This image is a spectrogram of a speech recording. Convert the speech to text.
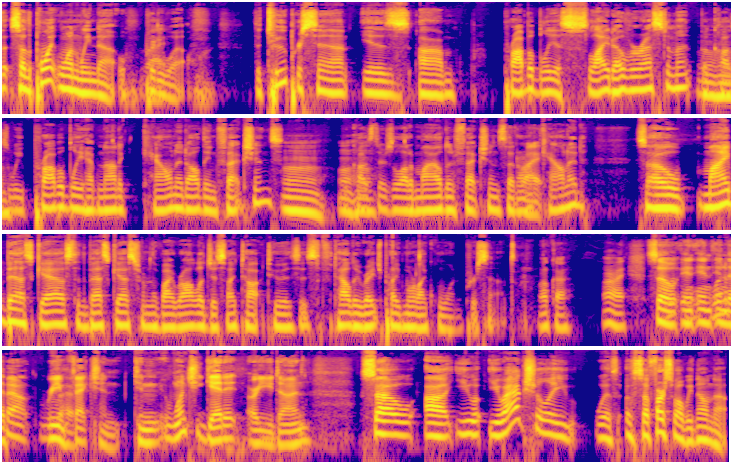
th- so the point one we know pretty Right. well. The two percent is um, probably a slight overestimate Mm-hmm. because we probably have not accounted all the infections because there's a lot of mild infections that aren't Mm-hmm. Right. counted. So my best guess and the best guess from the virologists I talked to is, is the fatality rate's probably more like one percent. Okay, all right. So in in, what in the about reinfection? Can once you get it, are you done? So uh, you you actually with so first of all we don't know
